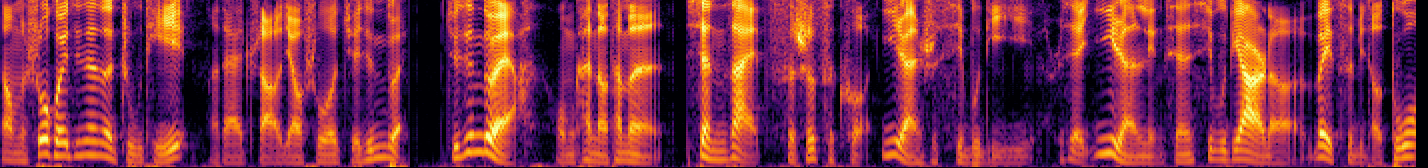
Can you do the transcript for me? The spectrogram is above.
那我们说回今天的主题啊，大家知道要说掘金队。掘金队啊，我们看到他们现在此时此刻依然是西部第一，而且依然领先西部第二的位次比较多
